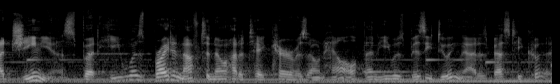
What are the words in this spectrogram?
a genius, but he was bright enough to know how to take care of his own health, and he was busy doing that as best he could.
